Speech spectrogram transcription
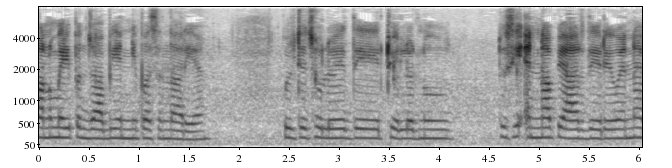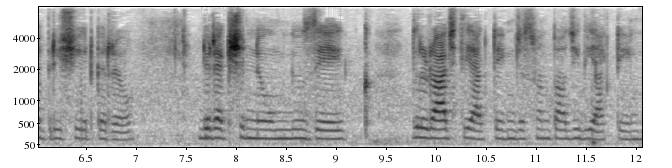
ਤੁਹਾਨੂੰ ਮੇਰੀ ਪੰਜਾਬੀ ਇੰਨੀ ਪਸੰਦ ਆ ਰਹੀ ਹੈ। ਕੁਲਚੇ ਛੋਲੇ ਦੇ ਟ੍ਰੇਲਰ ਨੂੰ ਤੁਸੀਂ ਇੰਨਾ ਪਿਆਰ ਦੇ ਰਹੇ ਹੋ, ਇੰਨਾ ਐਪਰੀਸ਼ੀਏਟ ਕਰ ਰਹੇ ਹੋ। ਡਾਇਰੈਕਸ਼ਨ ਨੂੰ 뮤직 ਦਿਲਰਾਜ ਦੀ ਐਕਟਿੰਗ ਜਸਵੰਤ ਪਾਜੀ ਦੀ acting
